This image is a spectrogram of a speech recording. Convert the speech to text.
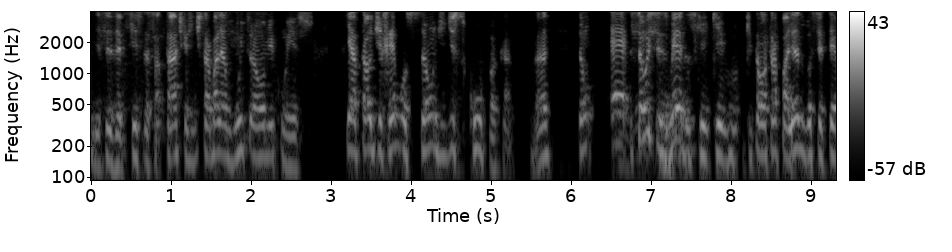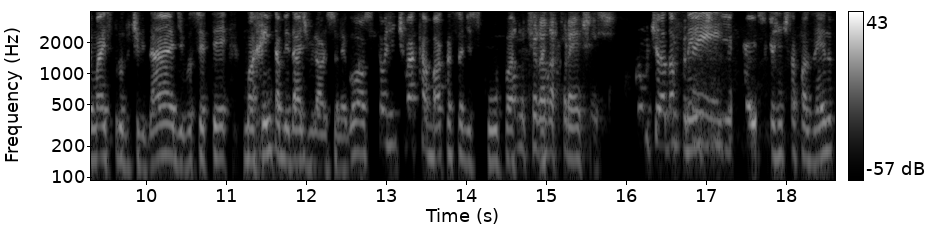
desse exercício, dessa tática, a gente trabalha muito na OMI com isso, que é a tal de remoção de desculpa, cara. Né? Então, é, são esses medos que estão que, que atrapalhando você ter mais produtividade, você ter uma rentabilidade melhor no seu negócio. Então, a gente vai acabar com essa desculpa. Vamos tirar da frente isso. Vamos tirar da frente, e é isso que a gente está fazendo.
